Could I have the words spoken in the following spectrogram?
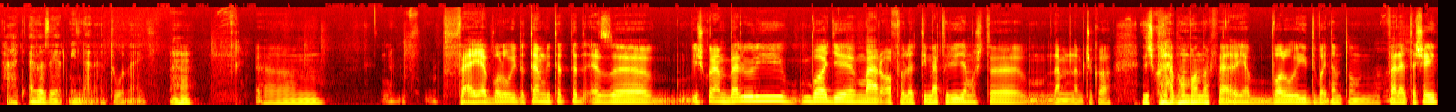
hát ez azért mindenen túlmegy. Uh-huh. Um, feljebb valóidat említetted, ez uh, iskolán belüli, vagy már a fölötti? Mert hogy ugye most uh, nem, nem csak az iskolában vannak feljebb valóid, vagy nem tudom, feletteseid,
